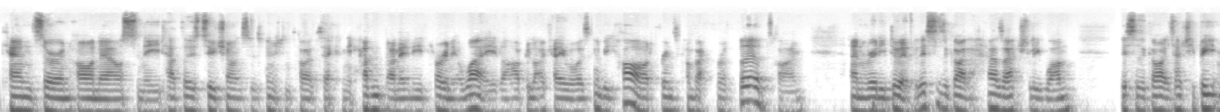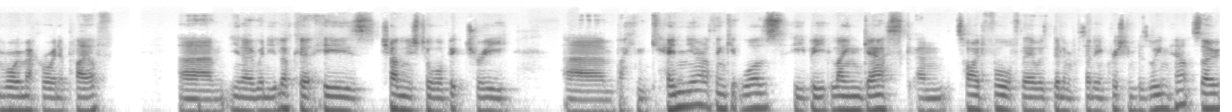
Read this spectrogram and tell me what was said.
Cancer and and he'd had those two chances finishing tied second. He hadn't done it and he'd thrown it away. Like I'd be like, okay, well, it's going to be hard for him to come back for a third time and really do it. But this is a guy that has actually won. This is a guy that's actually beaten Rory McIlroy in a playoff. Um, you know, when you look at his Challenge Tour victory um, back in Kenya, I think it was. He beat Lane Gask and tied fourth there was Dylan Frittelli and Christiaan Bezuidenhout. So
